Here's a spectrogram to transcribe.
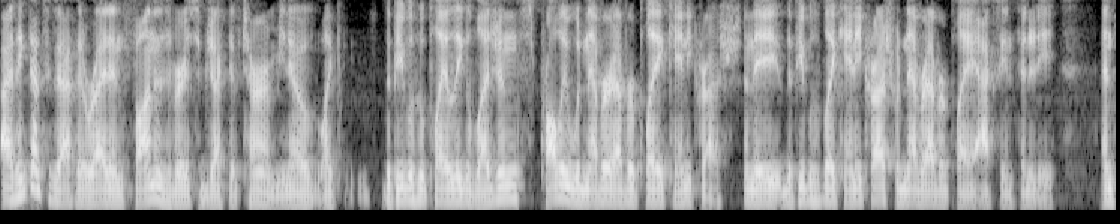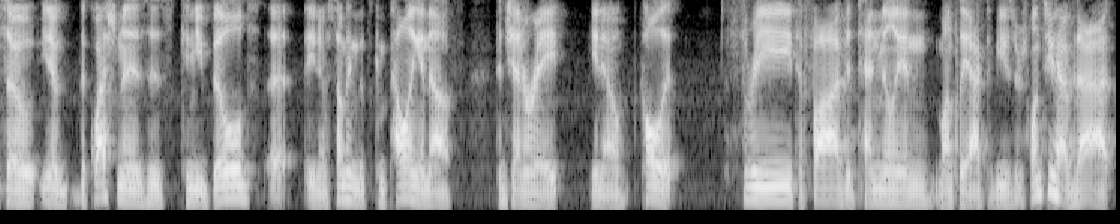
I think that's exactly right. And fun is a very subjective term. You know, like the people who play League of Legends probably would never ever play Candy Crush, and they the people who play Candy Crush would never ever play Axie Infinity. And so, you know, the question is, is can you build, uh, you know, something that's compelling enough to generate, you know, call it three to five to 10 million monthly active users. Once you have that,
